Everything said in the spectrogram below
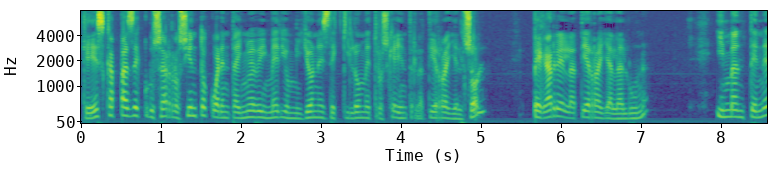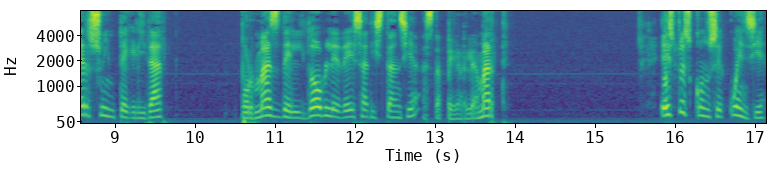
que es capaz de cruzar los 149 y medio millones de kilómetros que hay entre la Tierra y el Sol, pegarle a la Tierra y a la Luna, y mantener su integridad por más del doble de esa distancia hasta pegarle a Marte. Esto es consecuencia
